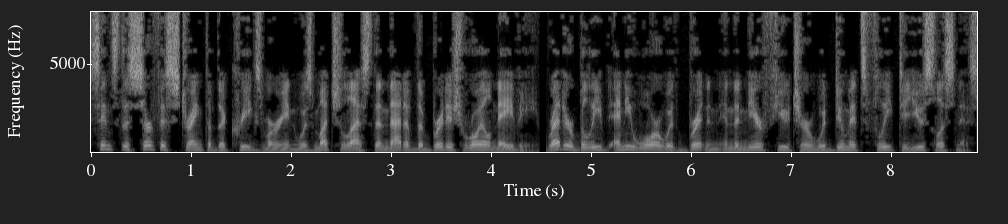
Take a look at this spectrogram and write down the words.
Since the surface strength of the Kriegsmarine was much less than that of the British Royal Navy, Raeder believed any war with Britain in the near future would doom its fleet to uselessness.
